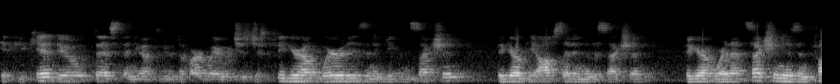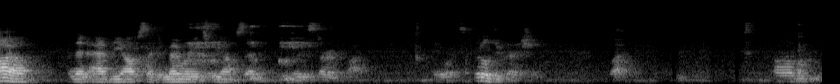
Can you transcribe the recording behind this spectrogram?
if you can't do it with this, then you have to do it the hard way, which is just figure out where it is in a given section, figure out the offset into the section, figure out where that section is in file, and then add the offset in memory to the offset to the start file. Anyways, little digression, but, um,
